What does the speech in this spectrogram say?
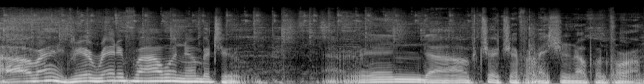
Oh, All right, we're ready for our number two. Uh, and uh, of church information and open forum.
